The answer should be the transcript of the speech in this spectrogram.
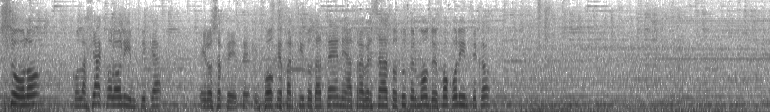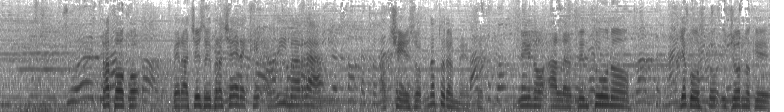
Solo con la fiaccola olimpica, e lo sapete, il fuoco è partito da Atene, ha attraversato tutto il mondo il fuoco olimpico, Tra poco verrà acceso il braciere che rimarrà acceso naturalmente fino al 21 di agosto, il giorno che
